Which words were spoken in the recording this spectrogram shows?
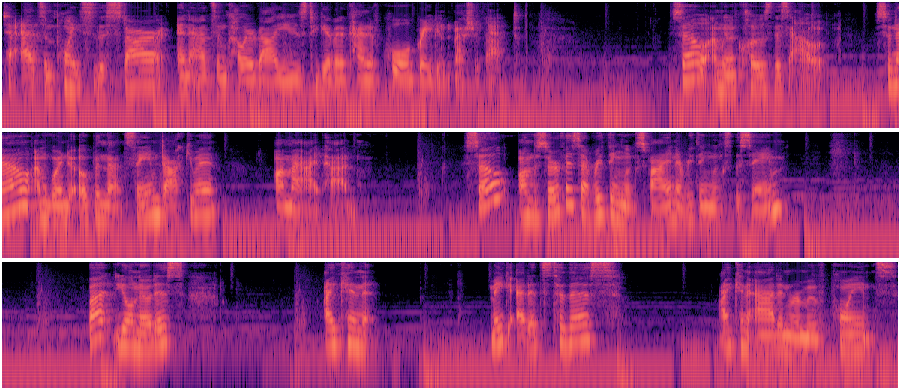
to add some points to the star and add some color values to give it a kind of cool gradient mesh effect. So I'm gonna close this out. So now I'm going to open that same document on my iPad. So on the surface, everything looks fine, everything looks the same. But you'll notice I can make edits to this. I can add and remove points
